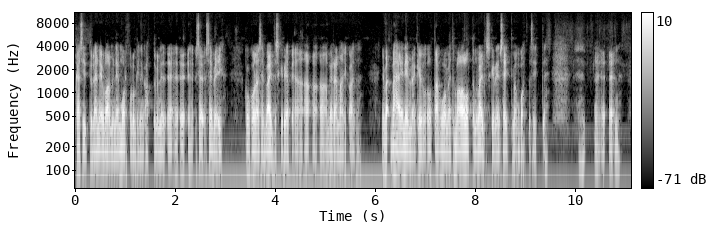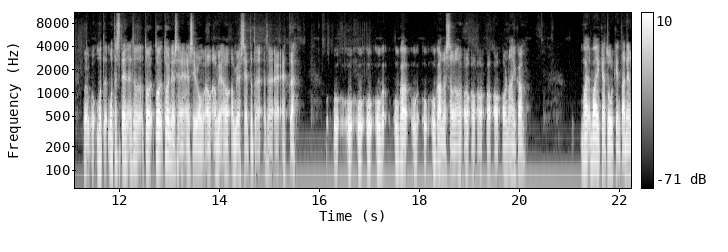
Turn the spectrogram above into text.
käsittelyyn neulaaminen ja morfologinen kattominen, se, se vei kokonaisen väitöskirjan verran aikaa. Ja vähän enemmänkin ottaa huomioon, että mä oon aloittanut väitöskirjan seitsemän vuotta sitten. En, mutta, mutta sitten to, to, toinen syy on, on, on myös se, että, että Ugandassa on, on, aika vaikea tulkintainen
